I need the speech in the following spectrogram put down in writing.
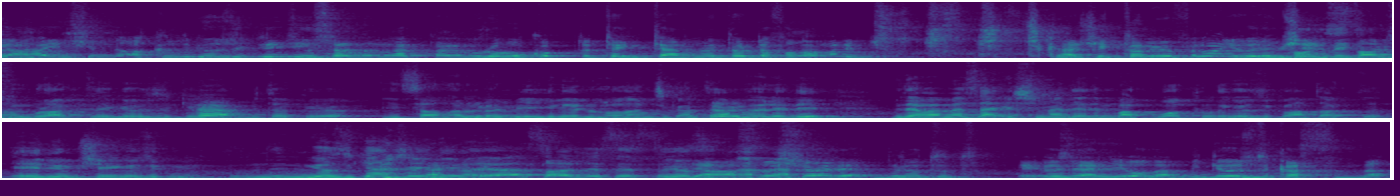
ya hayır şimdi akıllı gözlük deyince insanların aklına bu Robocop'ta, te- Terminator'da falan var ya çıt çıt çıt şey tarıyor falan ya öyle bir şey Tony. Stark'ın bıraktığı gözlük gibi. He. Bir takıyor insanların böyle bilgilerini falan çıkartıyor ama öyle değil. Bir de ben mesela eşime dedim bak bu akıllı gözlük falan taktı. E diyor bir şey gözükmüyor. Dedim, dedim gözüken şey değil o ya sadece ses duyuyorsun. Ya aslında şöyle Bluetooth e, özelliği olan bir gözlük aslında.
